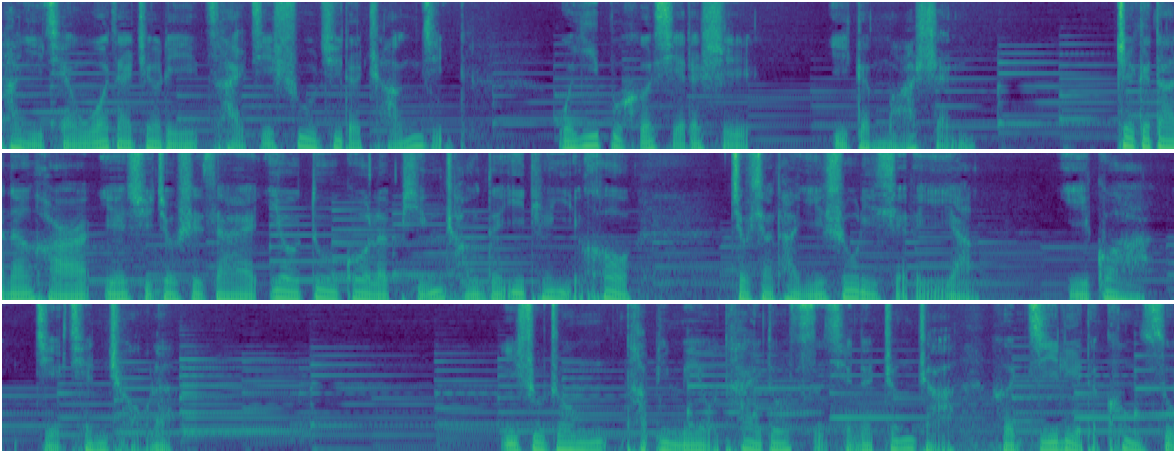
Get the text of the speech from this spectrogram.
他以前窝在这里采集数据的场景，唯一不和谐的是，一根麻绳。这个大男孩也许就是在又度过了平常的一天以后，就像他遗书里写的一样，一挂解千愁了。遗书中他并没有太多死前的挣扎和激烈的控诉，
